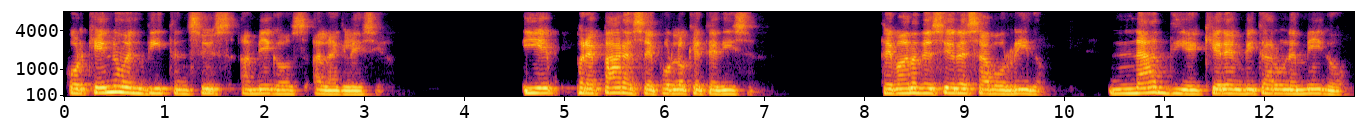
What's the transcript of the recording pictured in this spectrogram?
por qué no invitan sus amigos a la iglesia. Y prepárase por lo que te dicen. Te van a decir es aburrido. Nadie quiere invitar a un amigo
